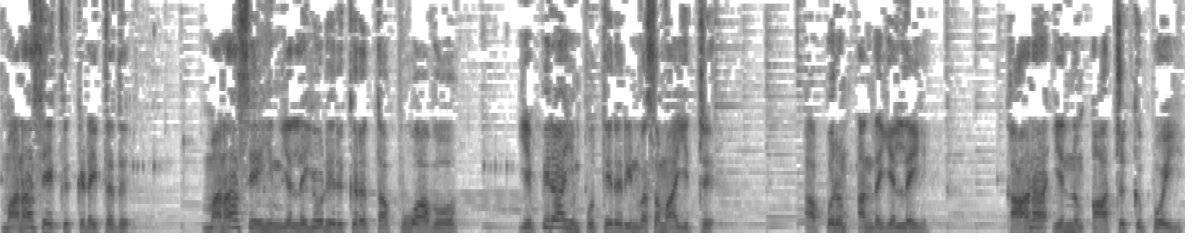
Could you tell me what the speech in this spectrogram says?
மனாசேக்கு கிடைத்தது. மனாசேயின் எல்லையோடு இருக்கிற தப்புவாவோ எப்பிராயும் புத்திரரின் வசமாயிற்று. அப்புறம் அந்த எல்லை கானா என்னும் ஆற்றுக்குப் போய்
